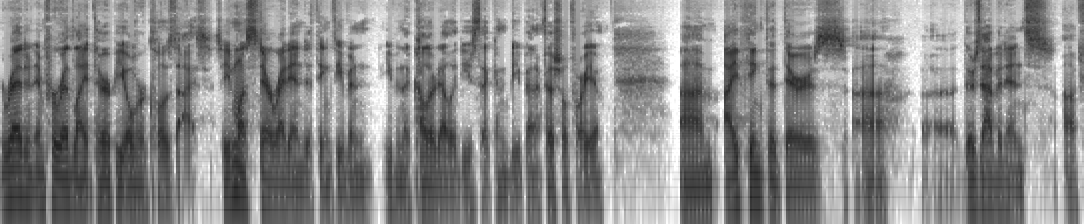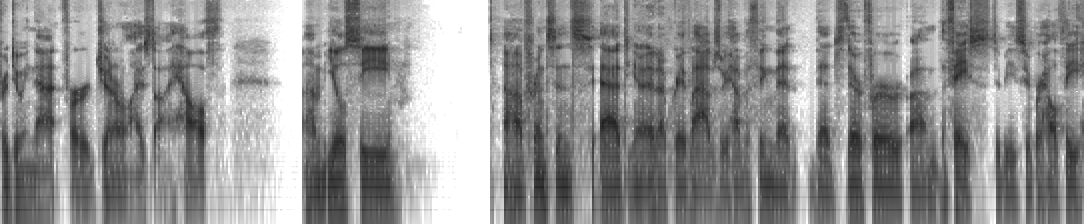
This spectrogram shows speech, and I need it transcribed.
red and infrared light therapy over closed eyes. So you don't want to stare right into things, even even the colored LEDs that can be beneficial for you. Um, I think that there's uh, uh, there's evidence uh, for doing that for generalized eye health um, you'll see uh, for instance at you know at upgrade labs we have a thing that that's there for um, the face to be super healthy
